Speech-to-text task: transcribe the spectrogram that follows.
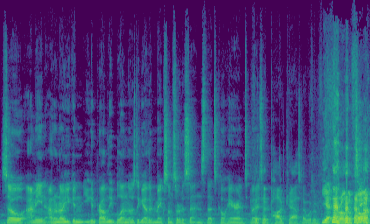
So I mean, I don't know. You can you can probably blend those together to make some sort of sentence that's coherent. But if it said podcast, I would have Yeah. thrown the phone.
